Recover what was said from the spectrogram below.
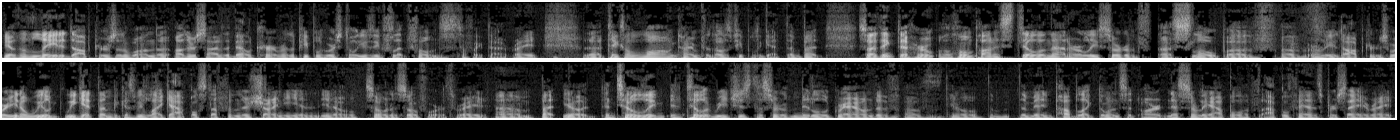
you know the late adopters are the on the other side of the bell curve are the people who are still using flip phones and stuff like that, right? That takes a long time for those people to get them, but so I think the HomePod is still in that early sort of uh, slope of of, of early adopters where you know we'll we get them because we like Apple stuff and they're shiny and you know so on and so forth, right? Um, but you know until they until it reaches the sort of middle ground of, of you know the the main public, the ones that aren't necessarily Apple Apple fans per se, right?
